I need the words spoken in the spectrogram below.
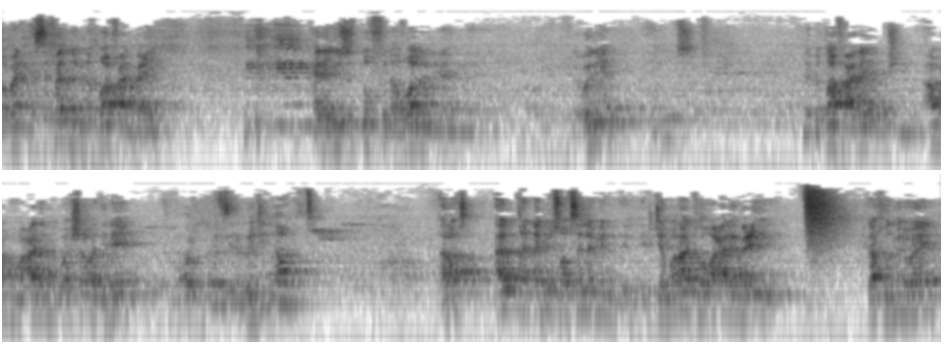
طبعا إحنا استفدنا من الطواف على البعير هل يجوز الطوف في الادوار ال- العليا؟ يجوز النبي طاف عليه مش الأمر هو عدم مباشرة الايه؟ بس الرجل الأرض خلاص ألقى النبي صلى الله عليه وسلم ال- ال- الجمرات وهو على بعيره تأخذ منه إيه؟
